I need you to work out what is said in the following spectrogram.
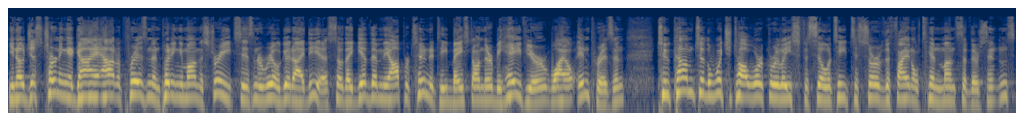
you know, just turning a guy out of prison and putting him on the streets isn't a real good idea. So they give them the opportunity, based on their behavior while in prison, to come to the Wichita Work Release Facility to serve the final 10 months of their sentence,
